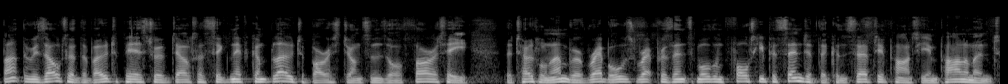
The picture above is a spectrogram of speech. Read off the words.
But the result of the vote appears to have dealt a significant blow to Boris Johnson's authority. The total number of rebels represents more than 40% of the Conservative Party in Parliament.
